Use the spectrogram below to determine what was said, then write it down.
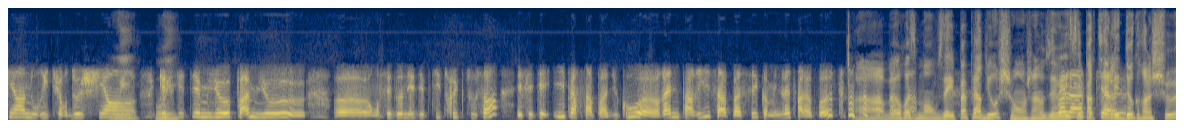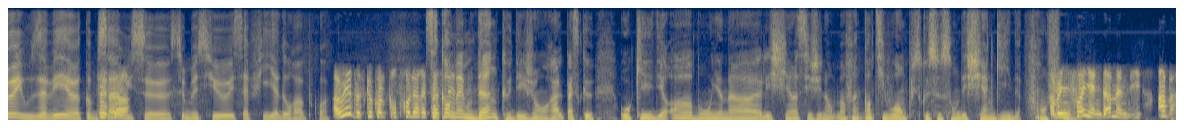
chien, nourriture de chien, Oui, qu'est-ce qui était mieux, pas mieux. euh, euh, on s'est donné des petits trucs, tout ça, et c'était hyper sympa. Du coup, euh, Rennes Paris, ça a passé comme une lettre à la poste. Ah, bah heureusement, vous n'avez pas perdu au change. Hein. Vous avez Voilà, laissé partir euh, les deux grincheux et vous avez euh, comme ça, ça. eu ce, ce monsieur et sa fille adorable, quoi. ah oui, parce que quand le contrôleur est, C'est passé, quand même dingue que des gens râlent parce que, ok, dire ah bon, il y en a les chiens, c'est gênant. Mais enfin, quand ils voient en plus que ce sont des chiens guides, franchement. Ah ben une fois, il y a une dame, elle me dit ah bah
